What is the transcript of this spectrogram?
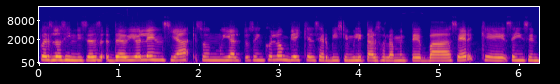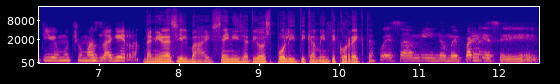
pues los índices de violencia son muy altos en Colombia y que el servicio militar solamente va a hacer que se incentive mucho más la guerra. Daniela Silva, ¿esta iniciativa es políticamente correcta? Pues a mí no me parece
